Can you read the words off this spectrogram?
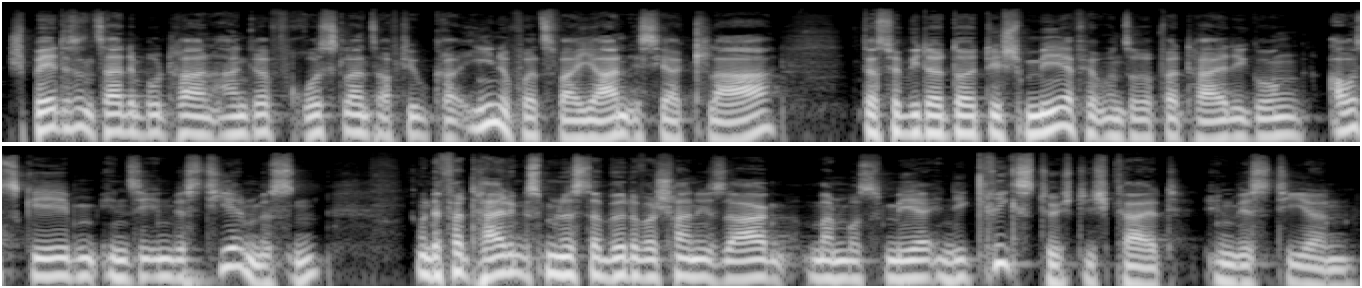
Spätestens seit dem brutalen Angriff Russlands auf die Ukraine vor zwei Jahren ist ja klar, dass wir wieder deutlich mehr für unsere Verteidigung ausgeben, in sie investieren müssen. Und der Verteidigungsminister würde wahrscheinlich sagen, man muss mehr in die Kriegstüchtigkeit investieren.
